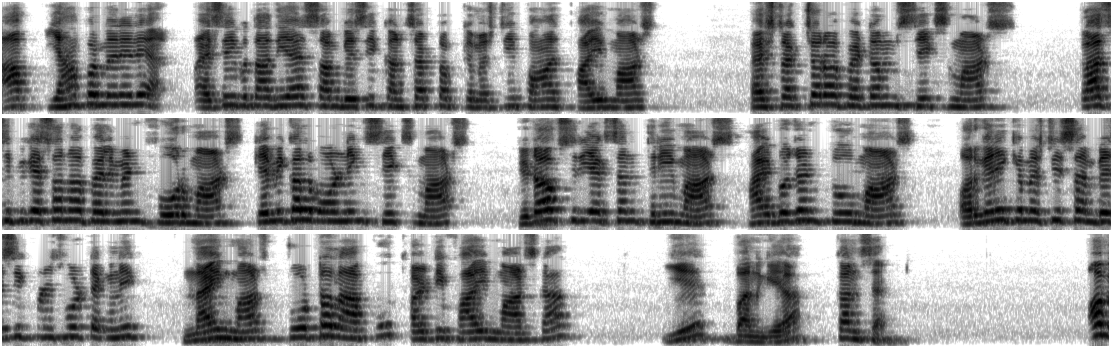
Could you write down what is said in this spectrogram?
आप, यहाँ पर मैंने ऐसे ही बता दिया है some basic concept of chemistry पाँच five marks structure of atom six marks classification of element four marks chemical bonding six marks redox reaction three marks hydrogen two marks organic chemistry some basic principle technique nine marks total आपको थर्टी फाइव मार्क्स का ये बन गया कंसेप्ट अब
